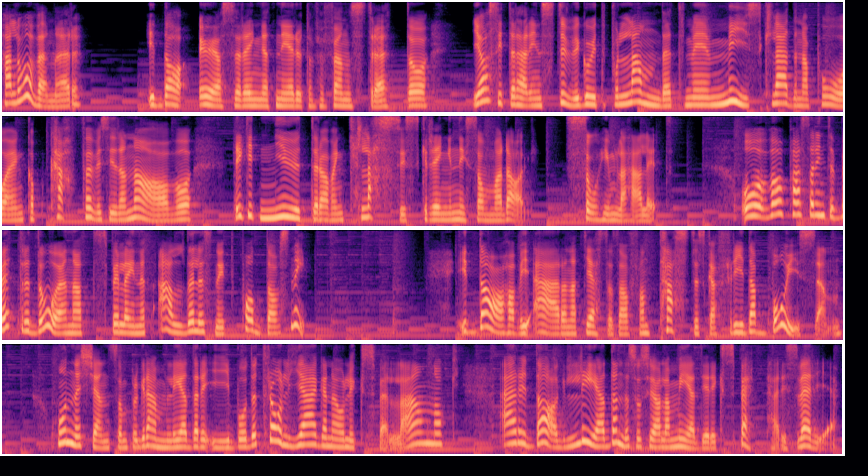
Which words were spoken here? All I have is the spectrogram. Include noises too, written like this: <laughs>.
Hallå vänner! Idag öser regnet ner utanför fönstret och jag sitter här i en stuga ute på landet med myskläderna på och en kopp kaffe vid sidan av och riktigt njuter av en klassisk regnig sommardag. Så himla härligt. Och vad passar inte bättre då än att spela in ett alldeles nytt poddavsnitt? Idag har vi äran att gästas av fantastiska Frida Boisen. Hon är känd som programledare i både Trolljägarna och Lyxfällan och är idag ledande sociala medier-expert här i Sverige.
